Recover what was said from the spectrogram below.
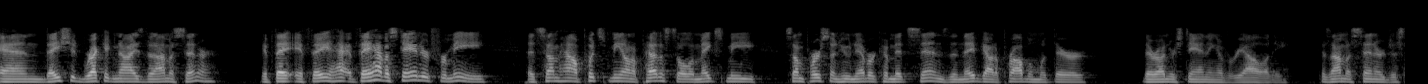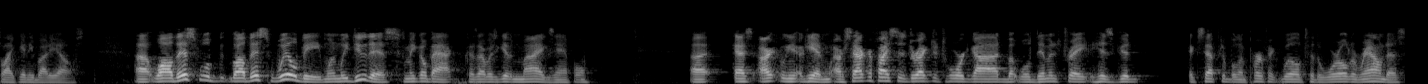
and they should recognize that I'm a sinner. If they if they ha- if they have a standard for me that somehow puts me on a pedestal and makes me some person who never commits sins, then they've got a problem with their their understanding of reality. Because I'm a sinner just like anybody else. Uh, while this will while this will be when we do this, let me go back because I was given my example. Uh, as our, again, our sacrifice is directed toward God, but will demonstrate His good, acceptable, and perfect will to the world around us.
